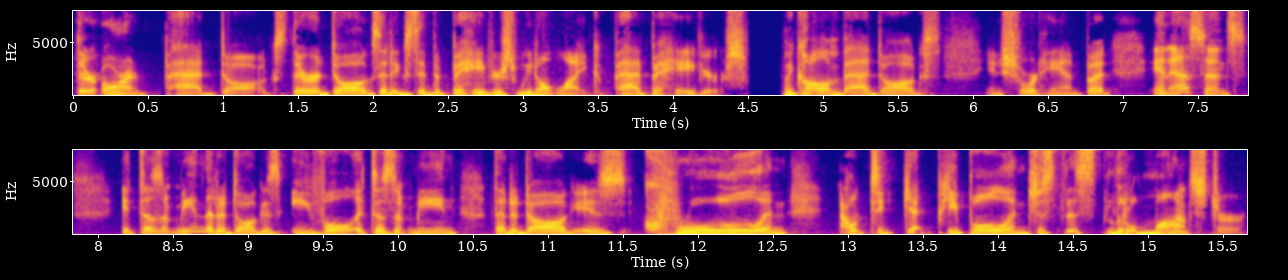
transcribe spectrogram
there aren't bad dogs. There are dogs that exhibit behaviors we don't like, bad behaviors. We call them bad dogs in shorthand, but in essence, it doesn't mean that a dog is evil. It doesn't mean that a dog is cruel and out to get people and just this little monster.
